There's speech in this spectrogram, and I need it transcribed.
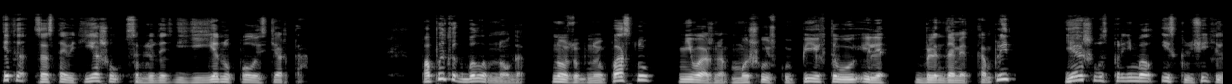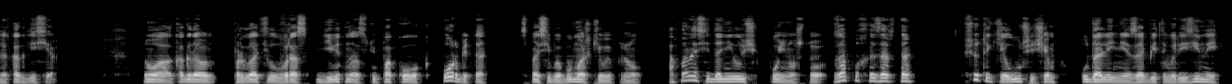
это заставить Яшу соблюдать гигиену полости рта. Попыток было много, но зубную пасту, неважно, мышуйскую, пихтовую или блендомет комплит, Яша воспринимал исключительно как десерт. Ну а когда он проглотил в раз 19 упаковок орбита, спасибо бумажке выплюнул, Афанасий Данилович понял, что запах изо рта все-таки лучше, чем удаление забитого резиной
